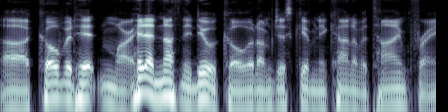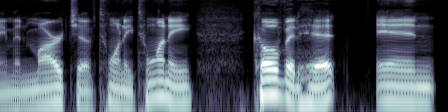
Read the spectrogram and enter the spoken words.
uh, COVID hit in March. It had nothing to do with COVID. I'm just giving you kind of a time frame. In March of 2020, COVID hit. In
